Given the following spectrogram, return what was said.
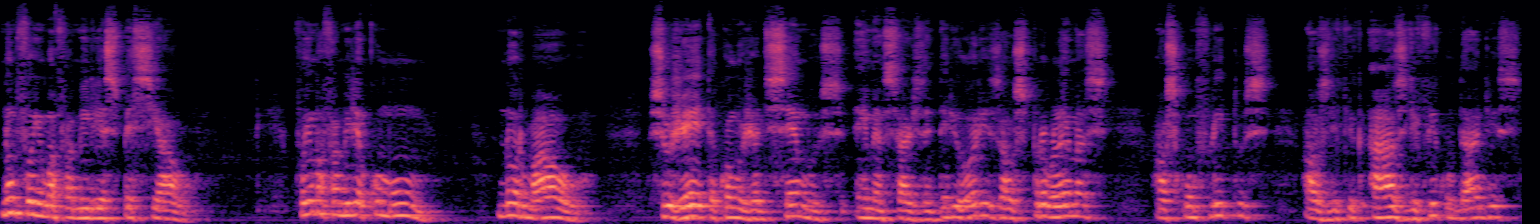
não foi uma família especial. Foi uma família comum, normal, sujeita, como já dissemos em mensagens anteriores, aos problemas aos conflitos, às dificuldades,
